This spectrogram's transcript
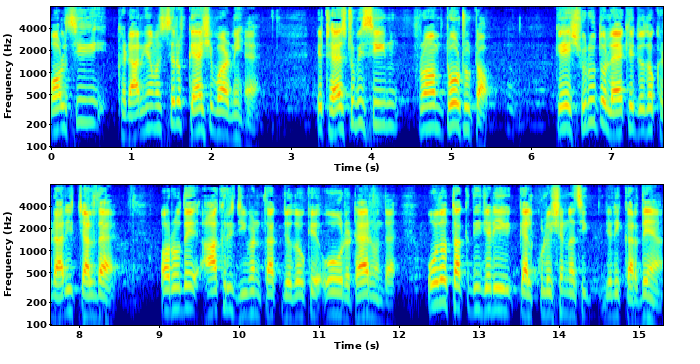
ਪਾਲਿਸੀ ਖਿਡਾਰੀਆਂ ਵਿੱਚ ਸਿਰਫ ਕੈਸ਼ ਅਵਾਰਡ ਨਹੀਂ ਹੈ। It has to be seen from toe to top ਕਿ ਸ਼ੁਰੂ ਤੋਂ ਲੈ ਕੇ ਜਦੋਂ ਖਿਡਾਰੀ ਚੱਲਦਾ ਹੈ ਔਰ ਉਹਦੇ ਆਖਰੀ ਜੀਵਨ ਤੱਕ ਜਦੋਂ ਕਿ ਉਹ ਰਿਟਾਇਰ ਹੁੰਦਾ ਉਦੋਂ ਤੱਕ ਦੀ ਜਿਹੜੀ ਕੈਲਕੂਲੇਸ਼ਨ ਅਸੀਂ ਜਿਹੜੀ ਕਰਦੇ ਆ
